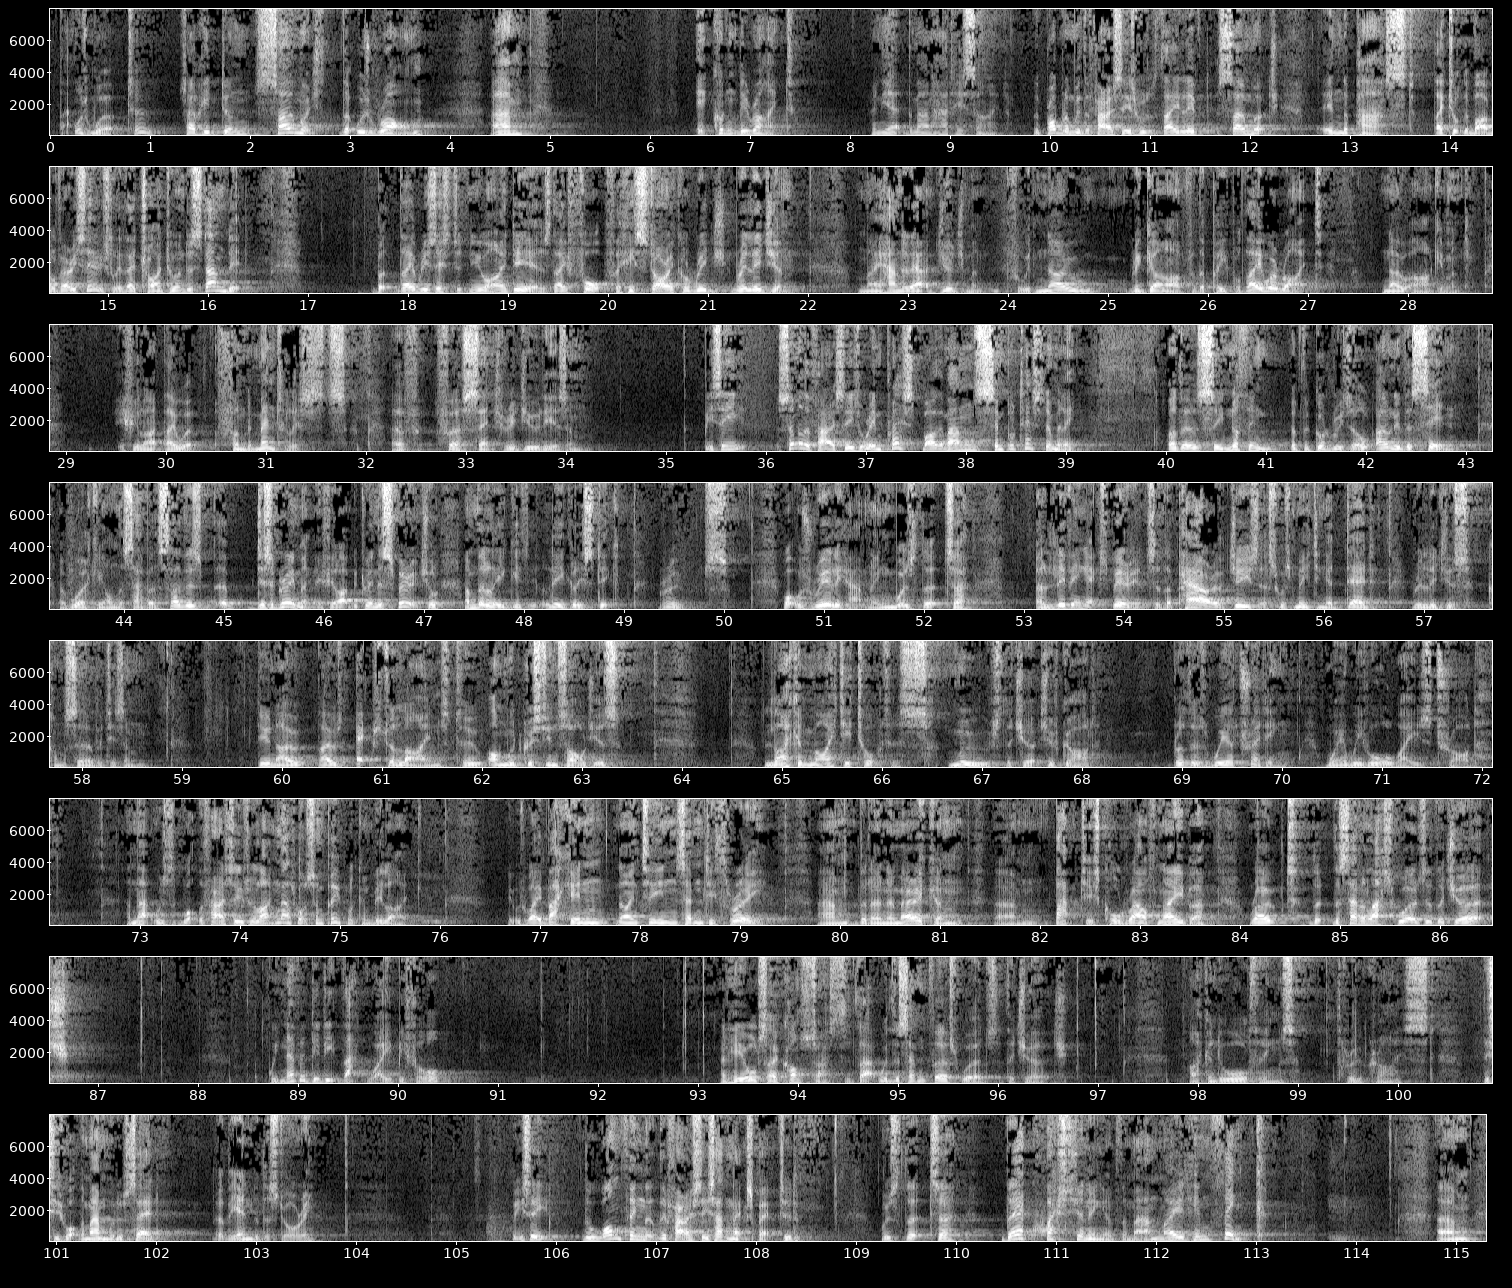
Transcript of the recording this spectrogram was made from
That was work too. So he'd done so much that was wrong, um, it couldn't be right. And yet the man had his sight. The problem with the Pharisees was they lived so much in the past. They took the Bible very seriously. They tried to understand it. But they resisted new ideas. They fought for historical religion and they handed out judgment for, with no regard for the people. They were right, no argument. If you like, they were fundamentalists of first century Judaism. But you see, some of the Pharisees were impressed by the man's simple testimony. Others see nothing of the good result, only the sin of working on the Sabbath. So there's a disagreement, if you like, between the spiritual and the legalistic groups. What was really happening was that uh, a living experience of the power of Jesus was meeting a dead religious conservatism. Do you know those extra lines to Onward Christian Soldiers? Like a mighty tortoise moves the church of God. Brothers, we are treading where we've always trod. And that was what the Pharisees were like, and that's what some people can be like. It was way back in 1973 um, that an American um, Baptist called Ralph Neighbour wrote that the seven last words of the church We never did it that way before. And he also contrasted that with the seven first words of the church I can do all things through Christ. This is what the man would have said at the end of the story. But you see, the one thing that the Pharisees hadn't expected was that uh, their questioning of the man made him think. Um,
